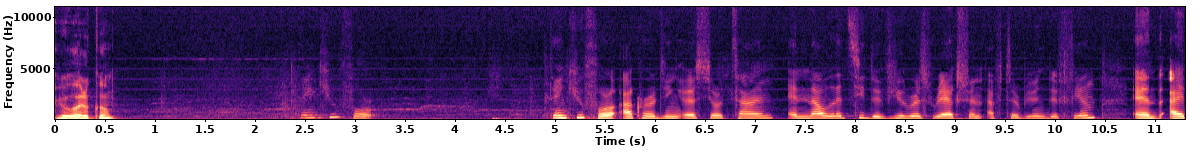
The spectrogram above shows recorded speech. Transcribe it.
You're welcome. Thank you for Thank you for according us your time. And now let's see the viewers' reaction after viewing the film. And I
